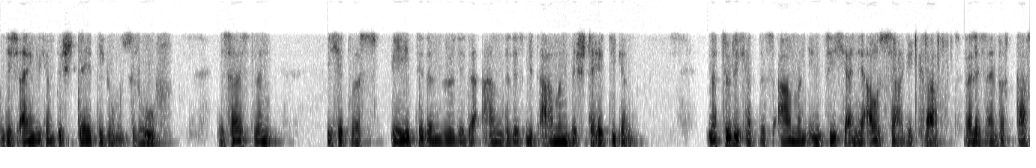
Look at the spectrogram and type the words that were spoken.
und ist eigentlich ein Bestätigungsruf. Das heißt, wenn ich etwas bete, dann würde der andere es mit Amen bestätigen. Natürlich hat das Amen in sich eine Aussagekraft, weil es einfach das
